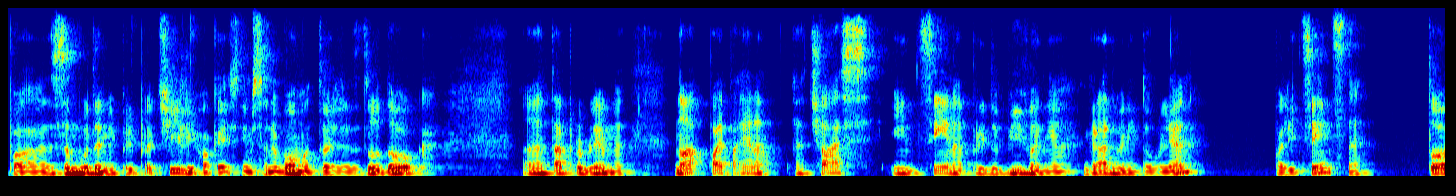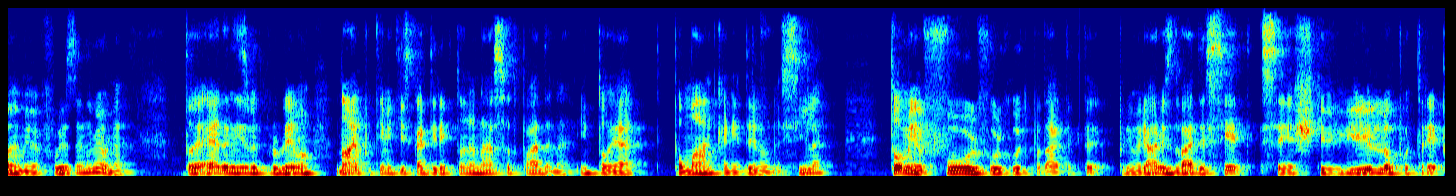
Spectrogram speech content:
pa zamudami pri plačilih, ok, s tem se ne bomo, to je že zelo dolg uh, ta problem. Ne. No, pa je pa ena, eh, čas in cena pridobivanja gradbenih dovoljenj, pa licence, to mi je fuj zanimivo. Ne. To je eden izmed problemov. No, in potem je tisto, kar direktno na nas odpade, ne? in to je pomankanje delovne sile, to mi je ful, ful, hud podatek. V primerjavi z 2010 se je število potreb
